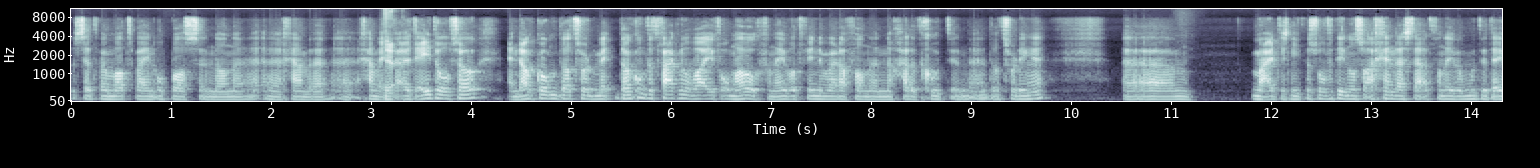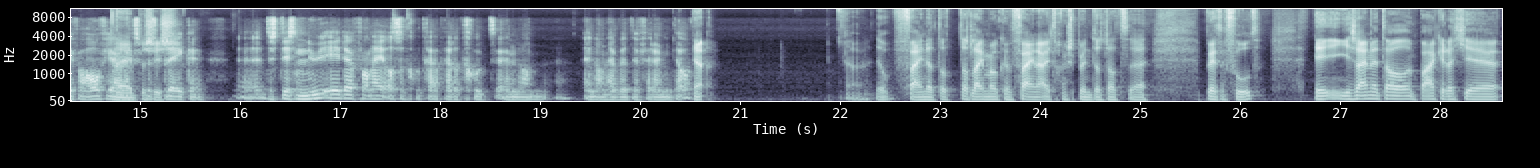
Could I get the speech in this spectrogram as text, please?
zetten we mat bij een oppas en dan gaan we, gaan we even ja. uit eten of zo. En dan komt, dat soort dan komt het vaak nog wel even omhoog van hé, hey, wat vinden we daarvan en dan gaat het goed en dat soort dingen. Um, maar het is niet alsof het in onze agenda staat van hey, we moeten het even halfjaarlijks nee, bespreken. Uh, dus het is nu eerder van hey, als het goed gaat, gaat het goed. En dan, en dan hebben we het er verder niet over. Ja. Ja heel fijn dat, dat dat lijkt me ook een fijn uitgangspunt dat dat uh, prettig voelt. Je zei net al een paar keer dat je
